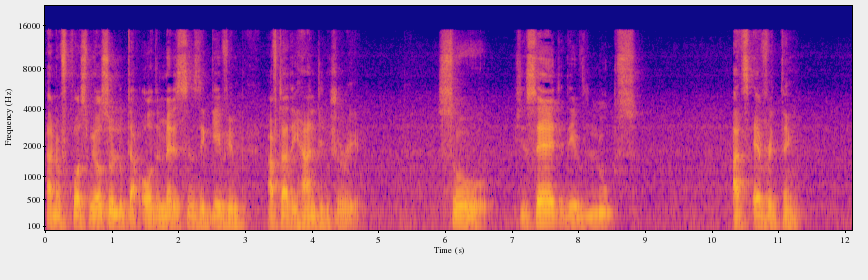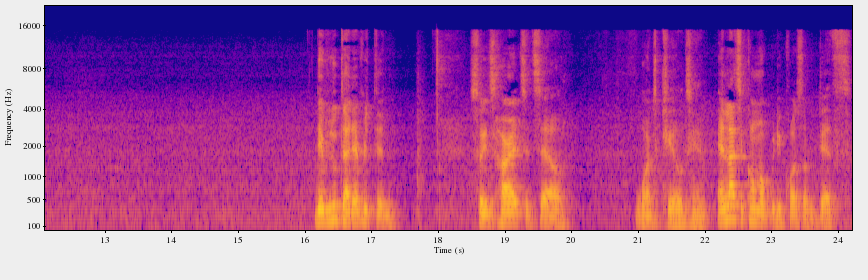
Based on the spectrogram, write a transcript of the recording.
And of course, we also looked at all the medicines they gave him after the hand injury. So she said they've looked at everything. They've looked at everything. So it's hard to tell what killed him. And let's come up with the cause of death.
